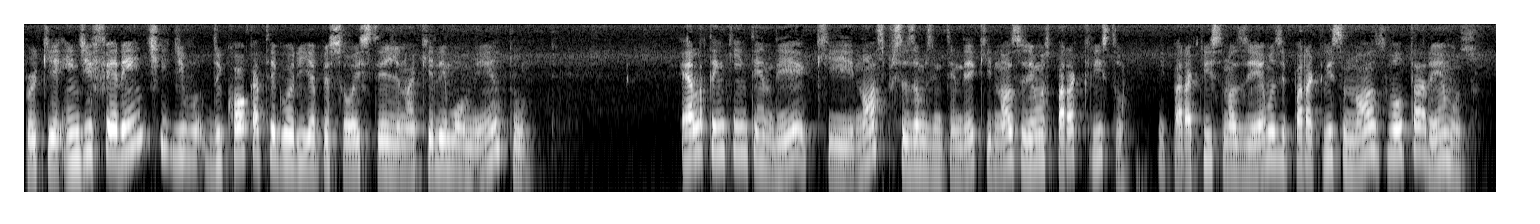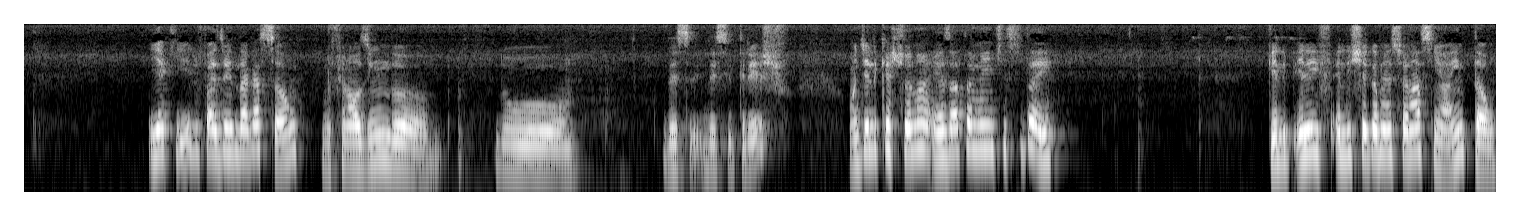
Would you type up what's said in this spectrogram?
porque indiferente de, de qual categoria a pessoa esteja naquele momento, ela tem que entender que nós precisamos entender que nós vivemos para Cristo. E para Cristo nós viemos e para Cristo nós voltaremos. E aqui ele faz uma indagação no finalzinho do, do desse, desse trecho, onde ele questiona exatamente isso daí. Que ele, ele, ele chega a mencionar assim, ó, então,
